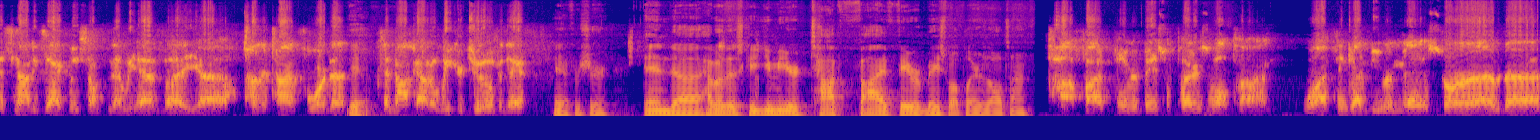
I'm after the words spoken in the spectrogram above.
it's not exactly something that we have a uh, ton of time for to, Yeah. to knock out a week or two over there. Yeah, for sure. And uh, how about this? Can you give me your top five favorite baseball players of all time? Top five favorite baseball players of all time. Well, I think I'd be remiss, or I would uh,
